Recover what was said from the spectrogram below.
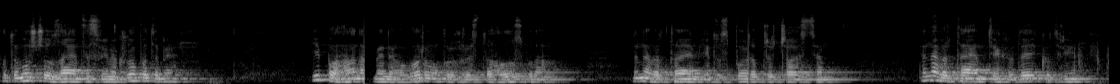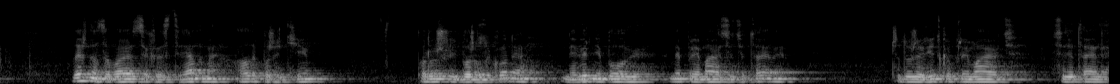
то тому що зайняті своїми клопотами і погано ми не говоримо про Христа Господа, не навертаємо їх до спору причастя, не навертаємо тих людей, котрі лише називаються християнами, але по житті порушують Божі закони, невірні Богові, не приймають святі тайни, чи дуже рідко приймають святі тайни,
